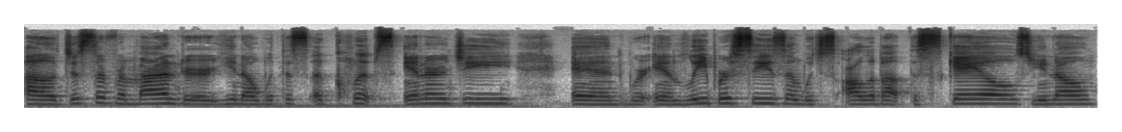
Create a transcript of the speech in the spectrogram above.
uh, just a reminder, you know, with this eclipse energy, and we're in Libra season, which is all about the scales, you know,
